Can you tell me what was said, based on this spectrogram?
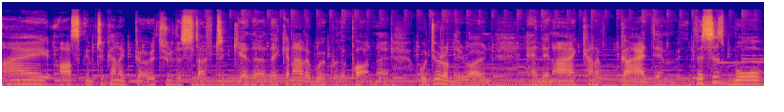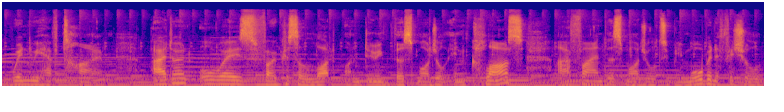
I ask them to kind of go through the stuff together. They can either work with a partner or do it on their own, and then I kind of guide them. This is more when we have time. I don't always focus a lot on doing this module in class. I find this module to be more beneficial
